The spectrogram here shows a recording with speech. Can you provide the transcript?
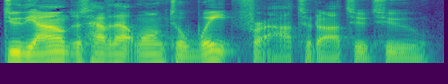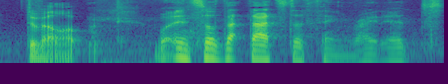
do the Islanders have that long to wait for Aatu Räty to develop? Well, and so that that's the thing, right? It's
